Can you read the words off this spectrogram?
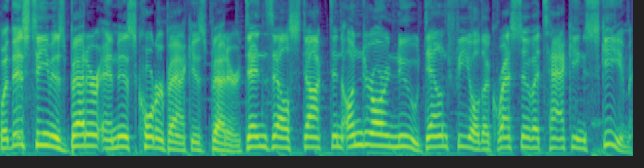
But this team is better and this quarterback is better. Denzel Stockton under our new downfield aggressive attacking scheme.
